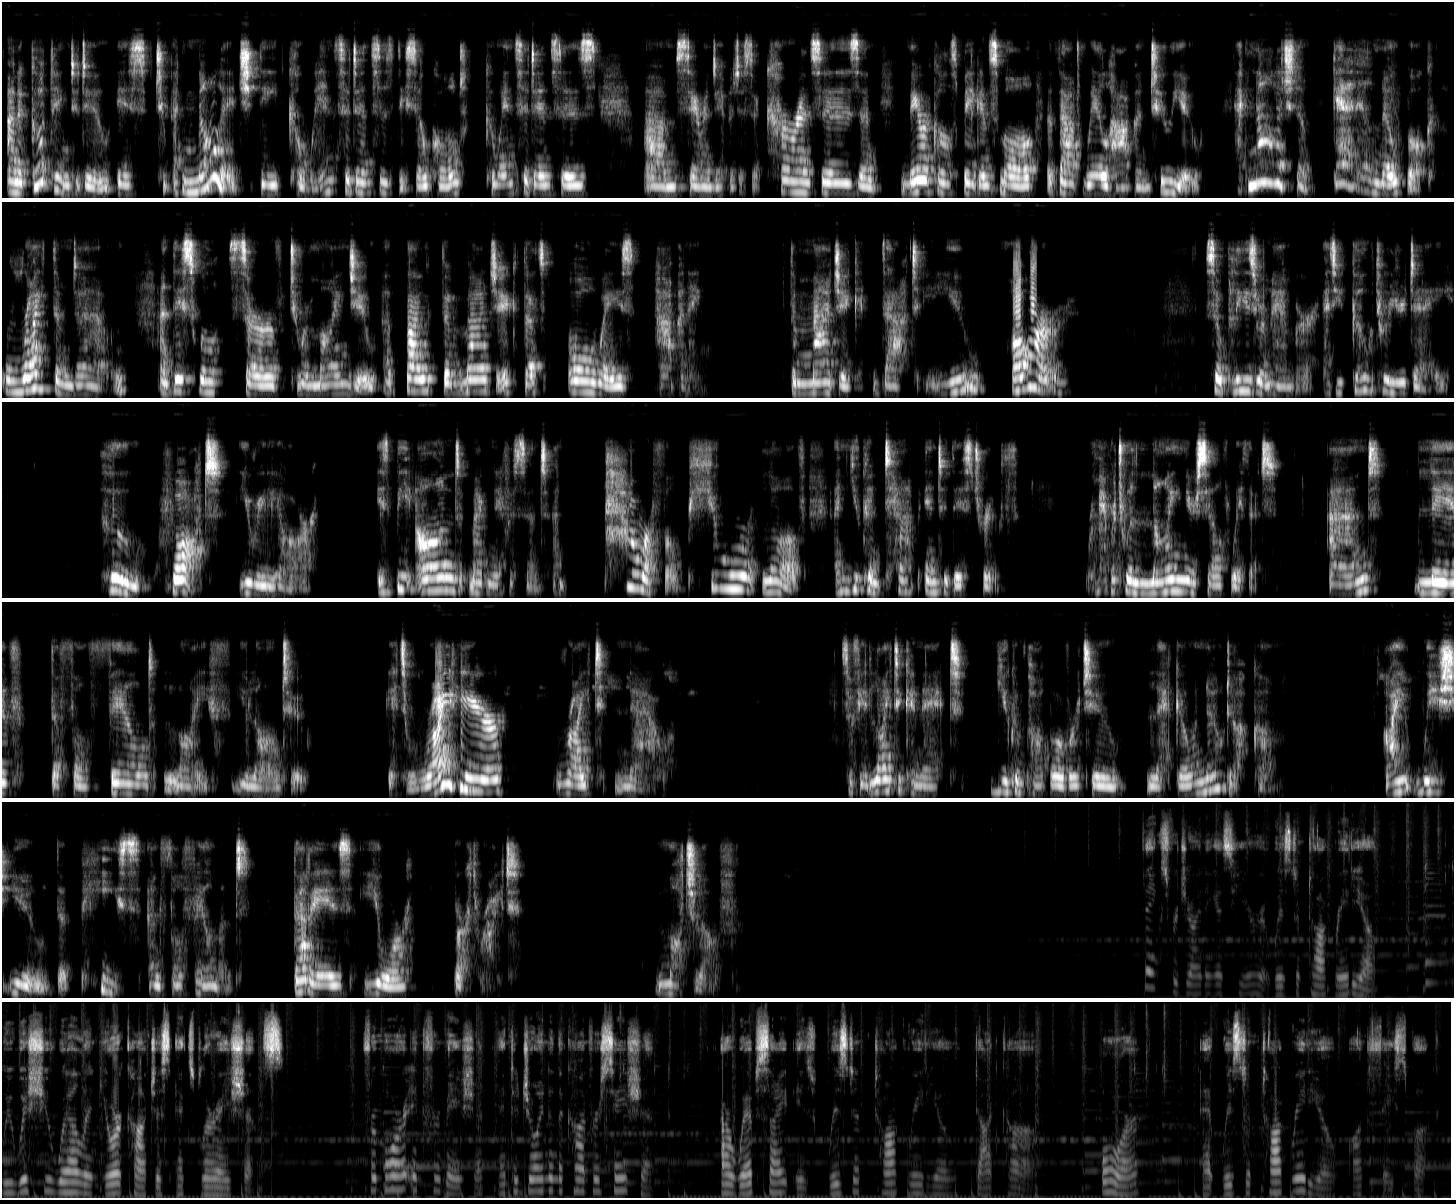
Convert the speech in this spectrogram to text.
and a good thing to do is to acknowledge the coincidences, the so called coincidences, um, serendipitous occurrences, and miracles, big and small, that will happen to you. Acknowledge them, get a little notebook, write them down, and this will serve to remind you about the magic that's always happening. The magic that you are. So please remember as you go through your day, who, what you really are, is beyond magnificent and powerful, pure love. And you can tap into this truth. Remember to align yourself with it and live the fulfilled life you long to. It's right here, right now. So if you'd like to connect, you can pop over to letgoandknow.com. I wish you the peace and fulfillment that is your birthright. Much love. Thanks for joining us here at Wisdom Talk Radio. We wish you well in your conscious explorations. For more information and to join in the conversation, our website is wisdomtalkradio.com or at Wisdom Talk Radio on Facebook.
